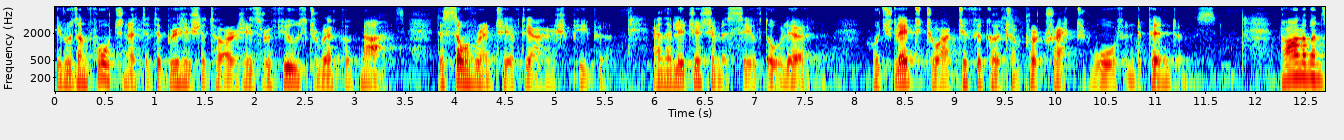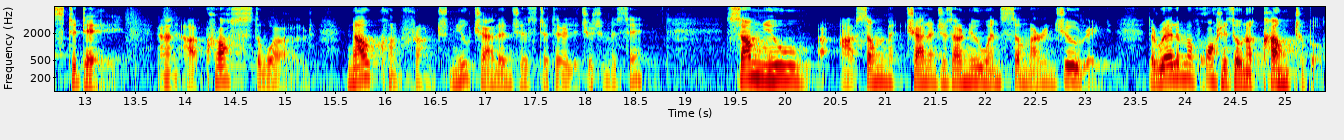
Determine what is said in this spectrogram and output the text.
it was unfortunate that the British authorities refused to recognise the sovereignty of the Irish people and the legitimacy of Dáil which led to our difficult and protracted war of independence. Parliaments today and across the world now confront new challenges to their legitimacy. Some, new, uh, some challenges are new and some are enduring. The realm of what is unaccountable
